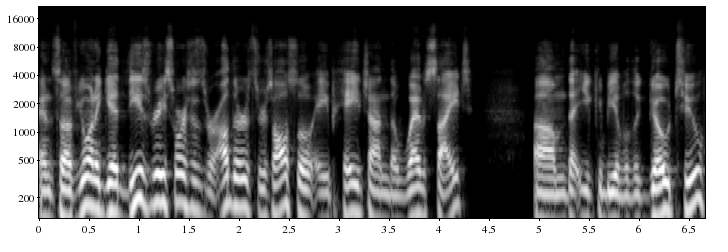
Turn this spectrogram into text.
And so if you want to get these resources or others, there's also a page on the website um, that you can be able to go to,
